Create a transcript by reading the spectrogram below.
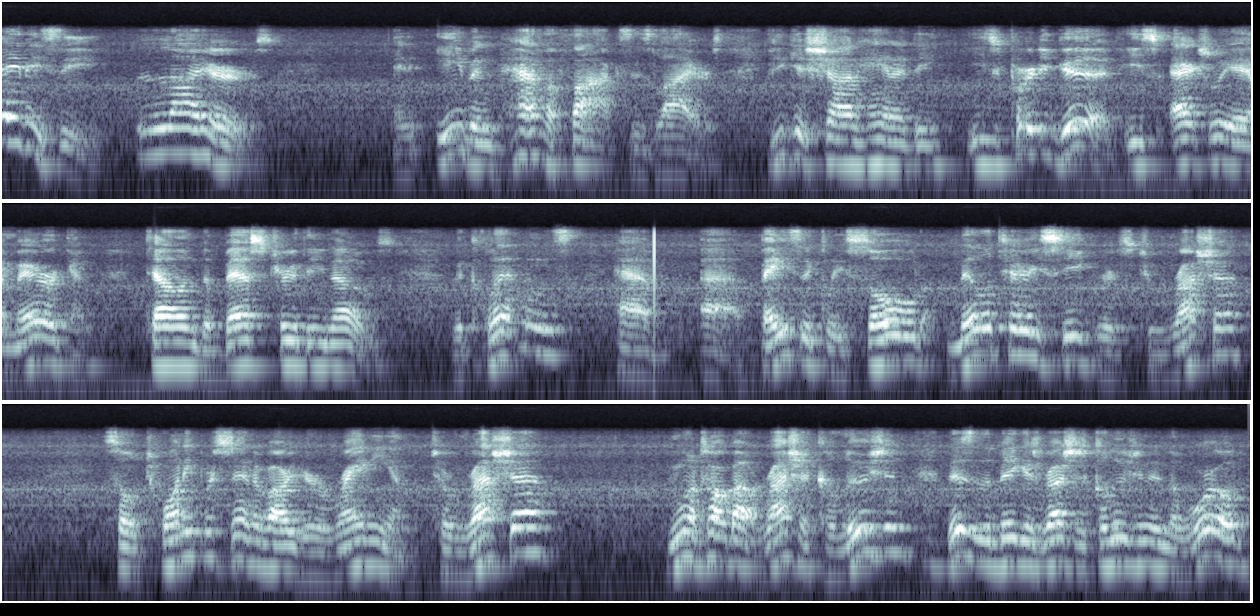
ABC, liars. And even half of Fox is liars. If you get Sean Hannity, he's pretty good. He's actually an American telling the best truth he knows. The Clintons have uh, basically sold military secrets to Russia, sold 20% of our uranium to Russia. You want to talk about Russia collusion? This is the biggest Russia collusion in the world.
